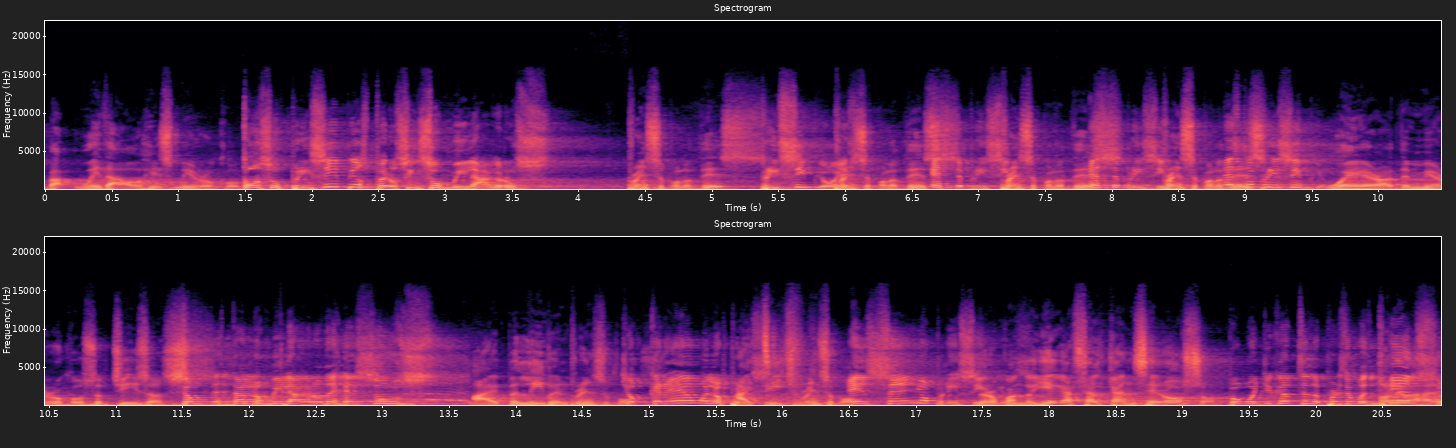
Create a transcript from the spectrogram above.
but without his miracles. con sus principios pero sin sus milagros. Principle of this, Principio es principle of this, este principio. principle of this, Este principio. principle of Este this. principio. Where are the miracles of Jesus? ¿Dónde están los milagros de Jesús? I believe in principles. Yo creo en los I teach principios. principles. Enseño principios. Pero cuando llegas al canceroso, But when you get to the person with no le vas a cancer,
